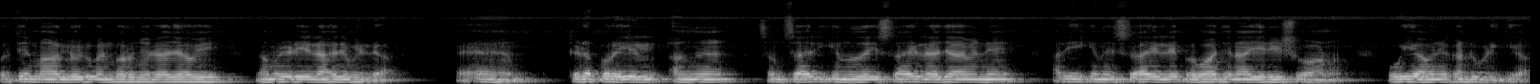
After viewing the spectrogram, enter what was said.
ഭൃത്യന്മാരിൽ ഒരുവൻ പറഞ്ഞു രാജാവേ നമ്മുടെ ഇടയിൽ ആരുമില്ല. കിടപ്പറയിൽ അങ്ങ് സംസാരിക്കുന്നത് ഇസ്രായേൽ രാജാവിനെ അറിയിക്കുന്ന ഇസ്രായേലിലെ പ്രവാചകനായ എരീഷുവാണ് പോയി അവനെ കണ്ടുപിടിക്കുക.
